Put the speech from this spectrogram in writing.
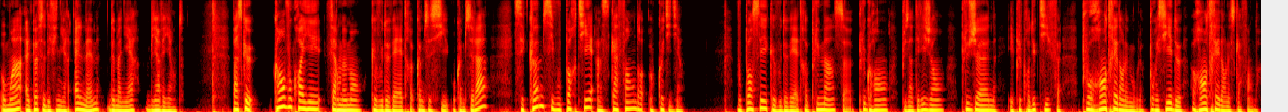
au moins elles peuvent se définir elles-mêmes de manière bienveillante. Parce que quand vous croyez fermement que vous devez être comme ceci ou comme cela, c'est comme si vous portiez un scaphandre au quotidien. Vous pensez que vous devez être plus mince, plus grand, plus intelligent, plus jeune et plus productif pour rentrer dans le moule, pour essayer de rentrer dans le scaphandre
